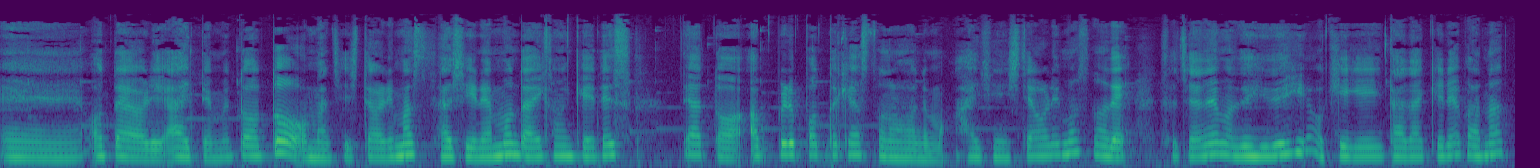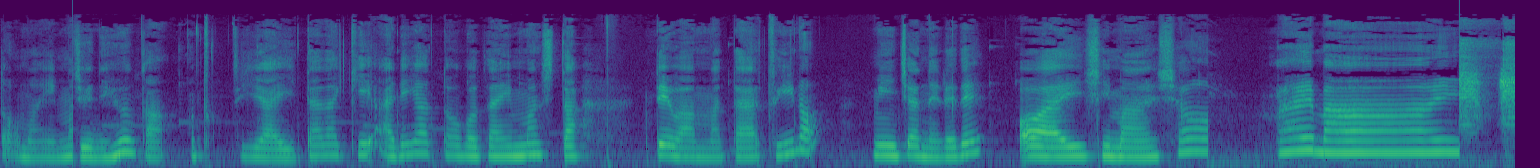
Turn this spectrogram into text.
えー、お便り、アイテム等々お待ちしております。差し入れも大関係です。で、あと、Apple Podcast の方でも配信しておりますので、そちらでもぜひぜひお聴きいただければなと思います。12分間お付き合いいただきありがとうございました。ではまた次のミーチャンネルでお会いしましょう。バイバーイ。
